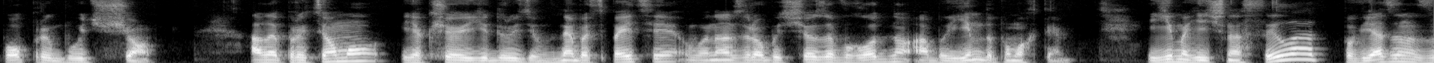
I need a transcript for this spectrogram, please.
попри будь-що. Але при цьому, якщо її друзі в небезпеці, вона зробить що завгодно, аби їм допомогти. Її магічна сила пов'язана з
